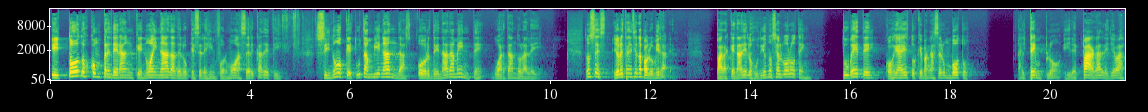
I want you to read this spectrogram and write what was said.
y todos comprenderán que no hay nada de lo que se les informó acerca de ti, sino que tú también andas ordenadamente guardando la ley. Entonces, ellos le están diciendo a Pablo, mira, para que nadie, los judíos no se alboroten, tú vete, coge a estos que van a hacer un voto al templo y les paga, les lleva,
